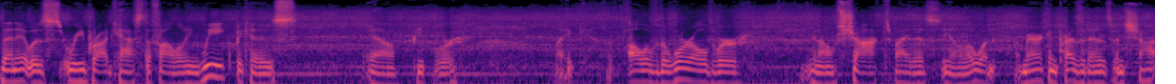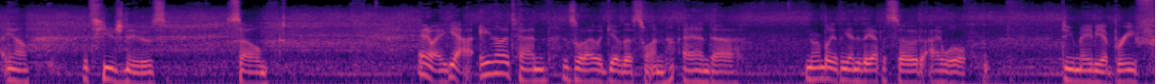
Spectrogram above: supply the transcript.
then it was rebroadcast the following week because you know people were like all over the world were you know shocked by this. You know what American president has been shot. You know it's huge news. So anyway, yeah, 8 out of 10 is what I would give this one. And uh, normally at the end of the episode, I will do maybe a brief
